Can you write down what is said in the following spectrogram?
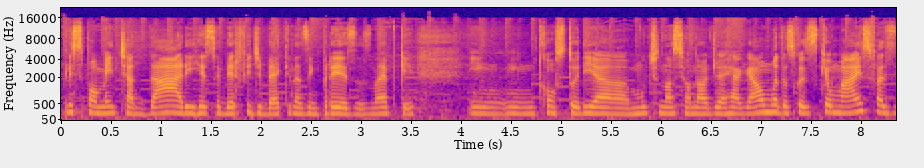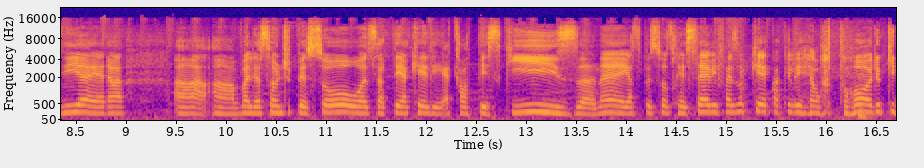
principalmente a dar e receber feedback nas empresas, né? Porque em, em consultoria multinacional de RH, uma das coisas que eu mais fazia era a, a, avaliação de pessoas, a ter aquele, aquela pesquisa, né? E as pessoas recebem, faz o quê com aquele relatório que,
